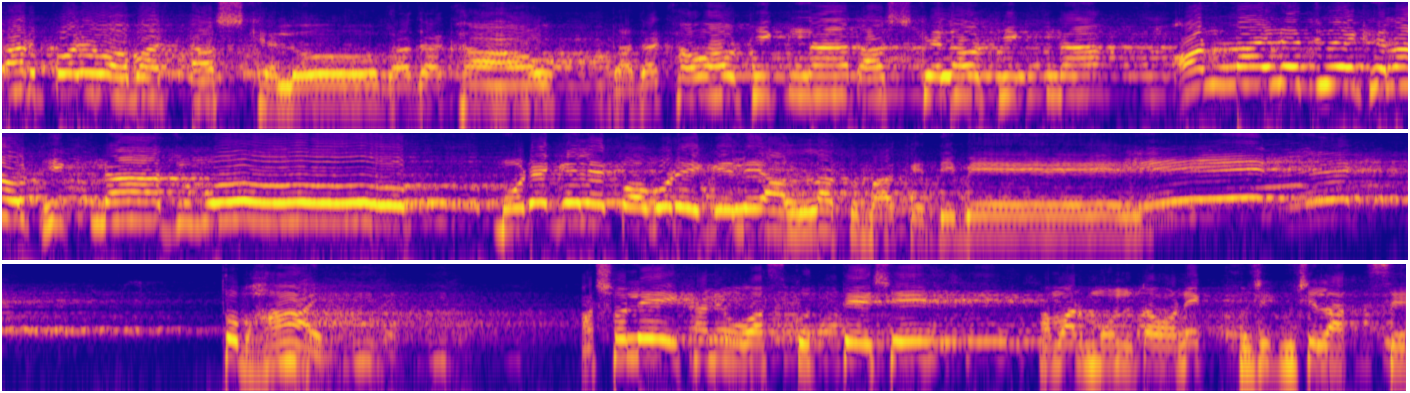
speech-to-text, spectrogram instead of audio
তারপরেও আবার তাস খেলো। গাঁজা খাও। গাঁজা খাওয়াও ঠিক না তাস খেলাও ঠিক না। অনলাইনে জুয়ে খেলাও ঠিক না যুবক। মরে গেলে কবরে গেলে আল্লাহ তোমাকে দিবে। তো ভাই আসলে এখানে ওয়াজ করতে এসে আমার মনটা অনেক খুশি খুশি লাগছে।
